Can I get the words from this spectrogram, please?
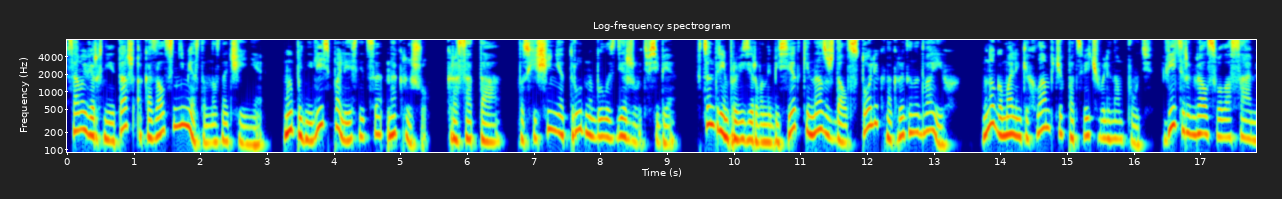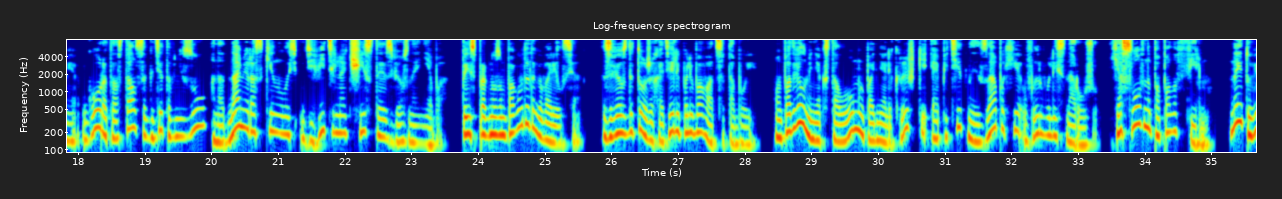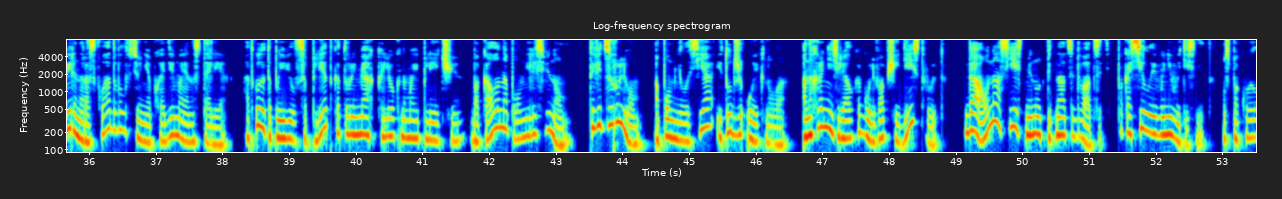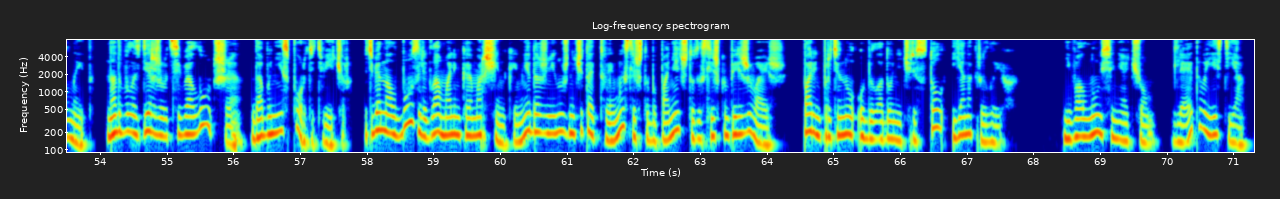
Самый верхний этаж оказался не местом назначения. Мы поднялись по лестнице на крышу. Красота! Восхищение трудно было сдерживать в себе. В центре импровизированной беседки нас ждал столик, накрытый на двоих. Много маленьких лампочек подсвечивали нам путь. Ветер играл с волосами, город остался где-то внизу, а над нами раскинулось удивительно чистое звездное небо. Ты с прогнозом погоды договорился? Звезды тоже хотели полюбоваться тобой. Он подвел меня к столу, мы подняли крышки, и аппетитные запахи вырвались наружу. Я словно попала в фильм. Нейт уверенно раскладывал все необходимое на столе. Откуда-то появился плед, который мягко лег на мои плечи. Бокалы наполнились вином. «Ты ведь за рулем», — опомнилась я и тут же ойкнула. «А на хранителе алкоголь вообще действует?» «Да, у нас есть минут 15-20, пока сила его не вытеснит», — успокоил Нейт. «Надо было сдерживать себя лучше, дабы не испортить вечер. У тебя на лбу залегла маленькая морщинка, и мне даже не нужно читать твои мысли, чтобы понять, что ты слишком переживаешь». Парень протянул обе ладони через стол, и я накрыла их. «Не волнуйся ни о чем. Для этого есть я».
